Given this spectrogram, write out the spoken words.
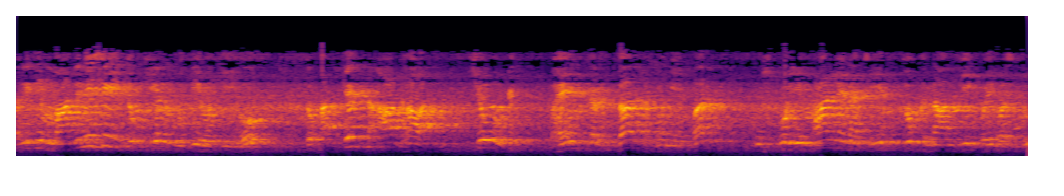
और यदि मानने से ही दुख की अनुभूति होती हो तो अत्यंत आघात, चोट भयंकर दर्द होने पर उसको ये मान लेना चाहिए, दुख नाम की कोई वस्तु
